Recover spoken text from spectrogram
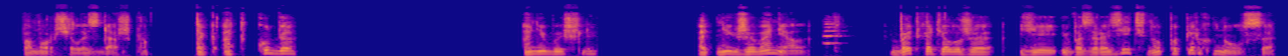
— поморщилась Дашка. «Так откуда они вышли? От них же воняло». Бет хотел уже ей возразить, но поперхнулся.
